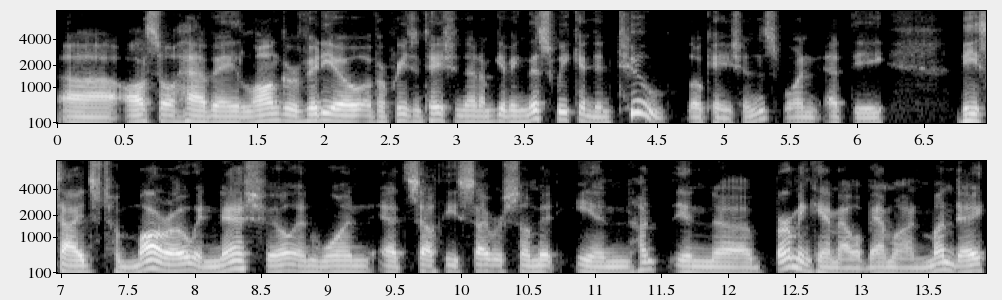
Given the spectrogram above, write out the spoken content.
Uh, also have a longer video of a presentation that I'm giving this weekend in two locations, one at the B-Sides tomorrow in Nashville and one at Southeast Cyber Summit in in uh, Birmingham, Alabama on Monday,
